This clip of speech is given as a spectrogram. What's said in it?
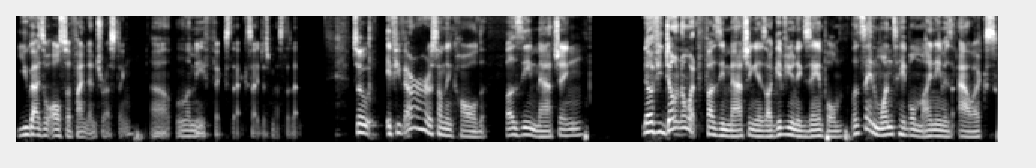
you guys will also find interesting. Uh, let me fix that because I just messed it up. So if you've ever heard of something called fuzzy matching, now if you don't know what fuzzy matching is, I'll give you an example. Let's say in one table, my name is Alex,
